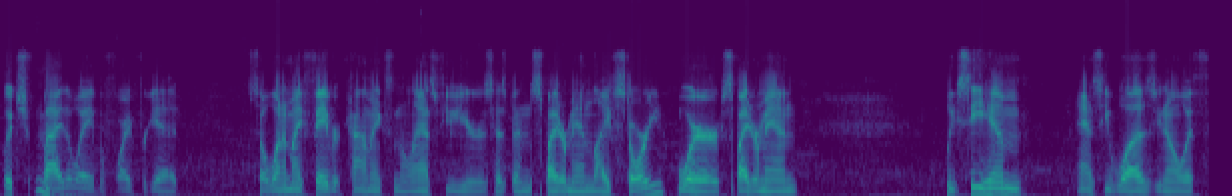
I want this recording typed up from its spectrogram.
Which, Hmm. by the way, before I forget, so one of my favorite comics in the last few years has been Spider-Man Life Story, where Spider-Man, we see him as he was, you know, with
